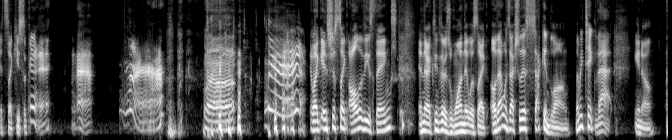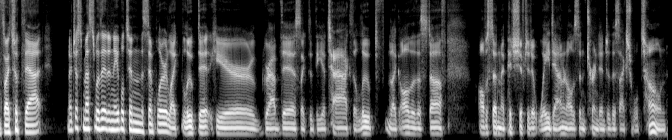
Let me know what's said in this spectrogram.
It's like he's like "Eh, nah, nah, uh, like it's just like all of these things. And there i think there's one that was like oh that one's actually a second long. Let me take that you know? And so i took that and i just messed with it in ableton the simpler like looped it here grabbed this like the, the attack the loop like all of the stuff. All of a sudden i pitch shifted it way down and all of a sudden turned into this actual tone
